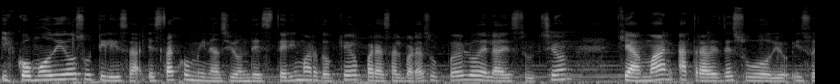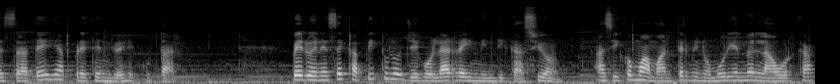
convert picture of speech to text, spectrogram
y cómo Dios utiliza esta combinación de Esther y Mardoqueo para salvar a su pueblo de la destrucción que Amán a través de su odio y su estrategia pretendió ejecutar. Pero en este capítulo llegó la reivindicación, así como Amán terminó muriendo en la horca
